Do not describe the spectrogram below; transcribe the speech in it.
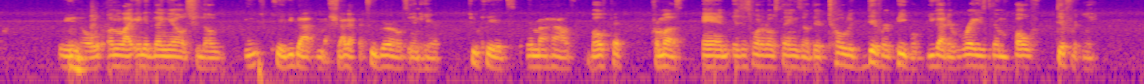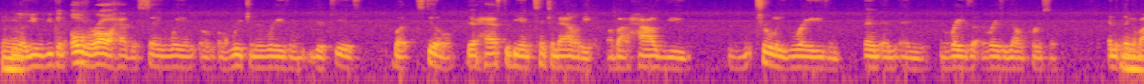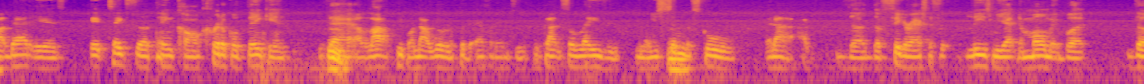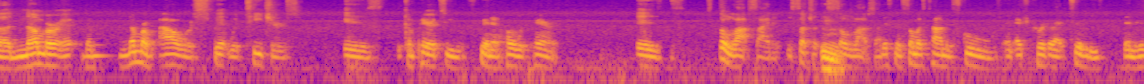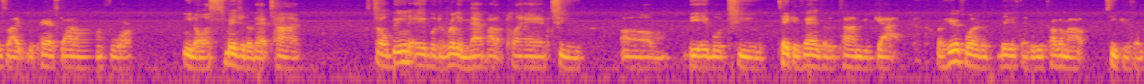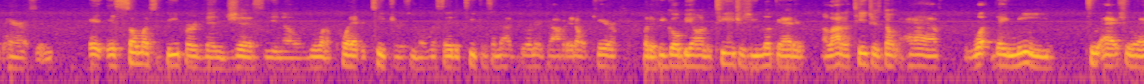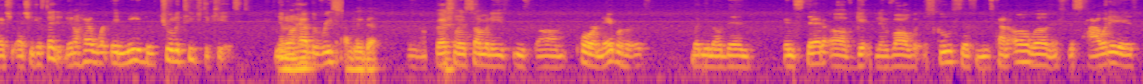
You mm. know, unlike anything else, you know, each kid, you got, I got two girls in here, two kids in my house, both from us. And it's just one of those things of they're totally different people. You got to raise them both differently. Mm-hmm. You know, you you can overall have the same way of, of, of reaching and raising your kids, but still there has to be intentionality about how you truly raise and and, and, and raise a raise a young person. And the mm-hmm. thing about that is it takes a thing called critical thinking that mm. a lot of people are not willing to put the effort into. We've gotten so lazy. You know, you sit mm. in the school, and I, I, the the figure actually leaves me at the moment, but the number the number of hours spent with teachers is compared to spent at home with parents is so lopsided. It's such a mm. it's so lopsided. It's been so much time in schools and extracurricular activities, and it's like the parents got on for, you know, a smidgen of that time. So being able to really map out a plan to um, be able to take advantage of the time you got. But here's one of the biggest things we're talking about teachers and parents and it's so much deeper than just you know you want to point at the teachers you know let's say the teachers are not doing their job or they don't care but if you go beyond the teachers you look at it a lot of teachers don't have what they need to actually as you, as you just stated they don't have what they need to truly teach the kids they mm-hmm. don't have the resources i believe that you know, especially in some of these, these um, poor neighborhoods. But you know, then instead of getting involved with the school system, it's kind of oh well, that's just how it is.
